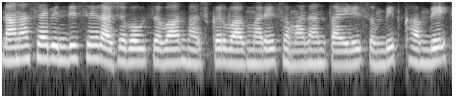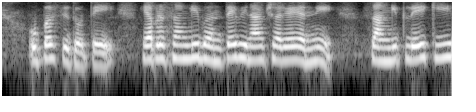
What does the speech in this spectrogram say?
नानासाहेब इंदिसे राजाभाऊ चव्हाण भास्कर वाघमारे समाधान तायडे संबित खांबे उपस्थित होते. या प्रसंगी भंते विनाचार्य यांनी सांगितले की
